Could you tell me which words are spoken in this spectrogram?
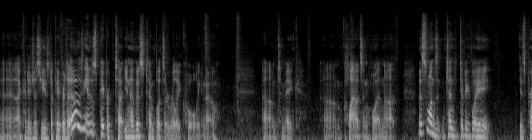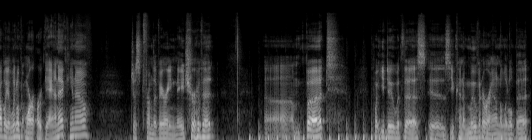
Uh, I could have just used a paper. Towel. Oh, you know, those paper, you know, those templates are really cool, you know, um, to make um, clouds and whatnot. This one's tend typically is probably a little bit more organic, you know, just from the very nature of it. Um, but what you do with this is you kind of move it around a little bit.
